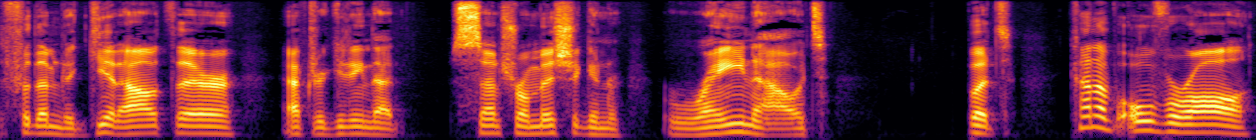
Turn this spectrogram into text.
for them to get out there after getting that Central Michigan rain out, but kind of overall,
